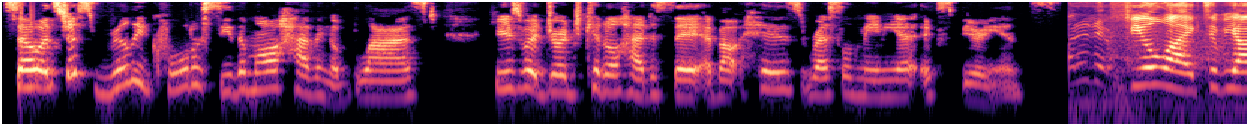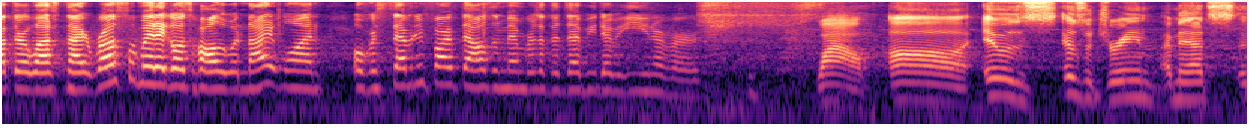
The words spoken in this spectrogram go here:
So it's just really cool to see them all having a blast. Here's what George Kittle had to say about his WrestleMania experience. What did it feel like to be out there last night? WrestleMania goes Hollywood Night One, over 75,000 members of the WWE Universe. Wow, uh, it was it was a dream. I mean, that's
